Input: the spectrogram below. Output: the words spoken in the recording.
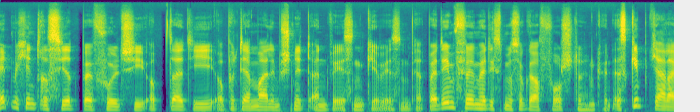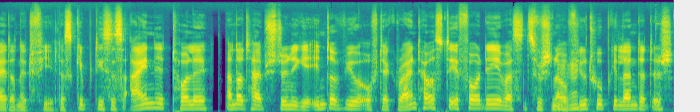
Hätte mich interessiert bei Fulci, ob da die, ob der mal im Schnitt anwesend gewesen wäre. Bei dem Film hätte ich es mir sogar vorstellen können. Es gibt ja leider nicht viel. Es gibt dieses eine tolle anderthalbstündige Interview auf der Grindhouse DVD, was inzwischen Mhm. auf YouTube gelandet ist.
